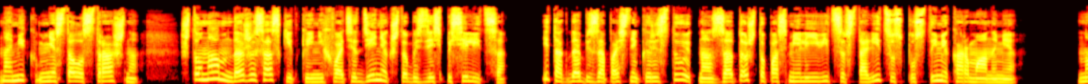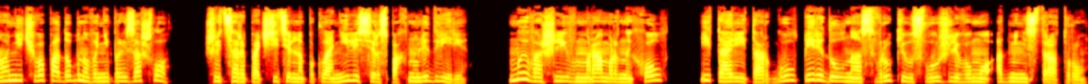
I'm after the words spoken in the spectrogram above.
На миг мне стало страшно, что нам даже со скидкой не хватит денег, чтобы здесь поселиться. И тогда безопасник арестует нас за то, что посмели явиться в столицу с пустыми карманами. Но ничего подобного не произошло. Швейцары почтительно поклонились и распахнули двери. Мы вошли в мраморный холл, и Тарий Таргул передал нас в руки услужливому администратору.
